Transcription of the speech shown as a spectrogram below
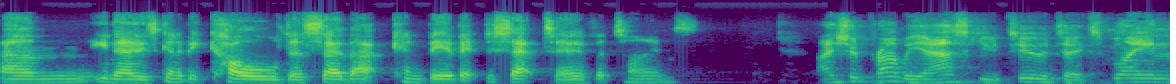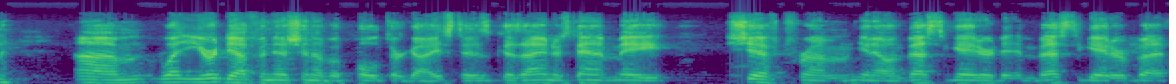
Um, you know, it's going to be colder, so that can be a bit deceptive at times. I should probably ask you too to explain um, what your definition of a poltergeist is, because I understand it may shift from you know investigator to investigator. But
